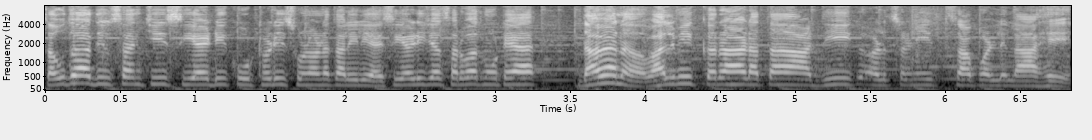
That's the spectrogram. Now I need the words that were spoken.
चौदा दिवसांची सीआयडी कोठडी सुनावण्यात आलेली आहे. सीआयडीच्या सर्वात मोठ्या दाव्यानं वाल्मिक कराड आता अधिक अडचणीत सापडलेला आहे.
